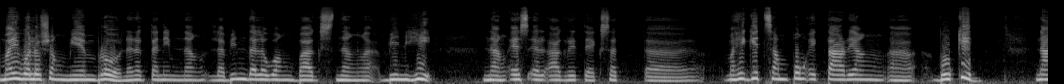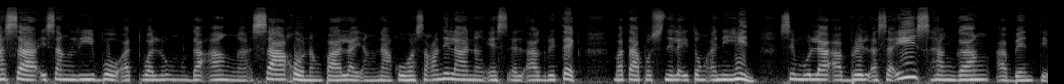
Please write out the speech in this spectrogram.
May walo siyang miyembro na nagtanim ng labindalawang bags ng binhi ng SL Agritech sa ah, mahigit 10 ektaryang ah, bukid nasa isang libo at walong daang ah, sako ng palay ang nakuha sa kanila ng SL Agritech matapos nila itong anihin simula Abril 6 hanggang ah, 21.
